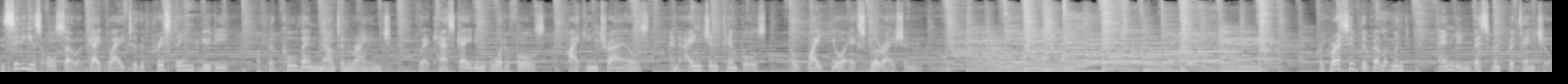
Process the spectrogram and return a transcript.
The city is also a gateway to the pristine beauty of the Kulen mountain range, where cascading waterfalls, hiking trails, and ancient temples await your exploration. Progressive development and investment potential.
